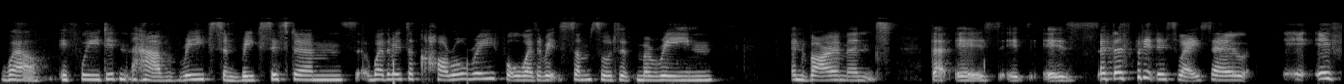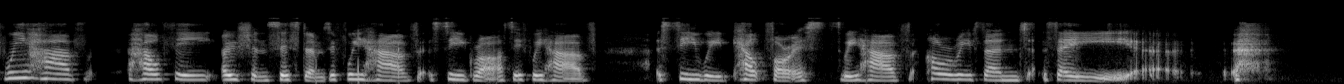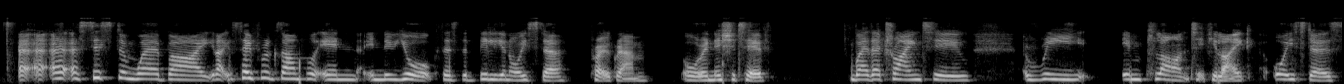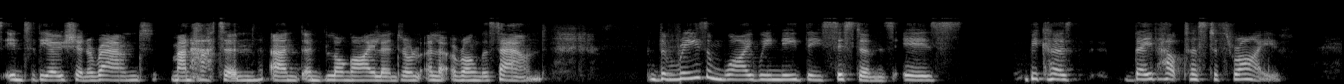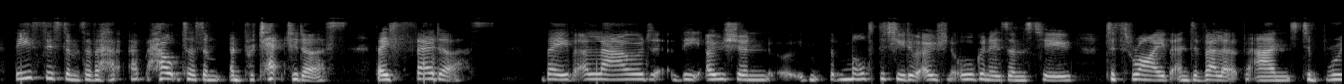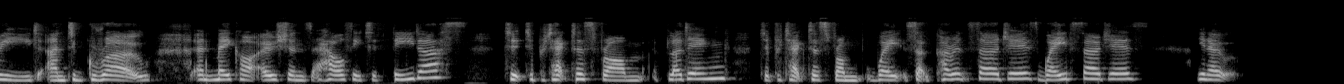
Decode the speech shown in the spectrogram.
Well, if we didn't have reefs and reef systems, whether it's a coral reef or whether it's some sort of marine environment that is is is let's put it this way. So if we have healthy ocean systems, if we have seagrass, if we have seaweed, kelp forests, we have coral reefs and say uh, a, a, system whereby, like, say, for example, in, in New York, there's the Billion Oyster program or initiative where they're trying to re implant, if you like, oysters into the ocean around Manhattan and, and Long Island or along the Sound. The reason why we need these systems is because they've helped us to thrive these systems have, helped us and, and protected us. They've fed us. They've allowed the ocean, the multitude of ocean organisms to, to thrive and develop and to breed and to grow and make our oceans healthy to feed us, to, to protect us from flooding, to protect us from wave, current surges, wave surges. You know,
